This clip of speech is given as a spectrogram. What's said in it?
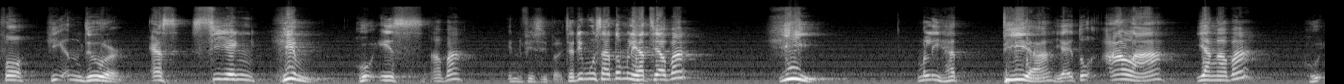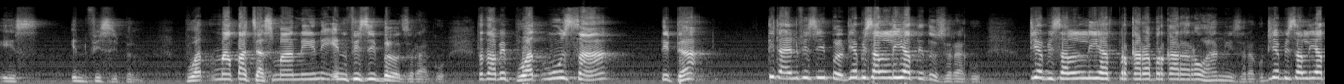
for he endured as seeing him who is apa? Invisible. Jadi Musa itu melihat siapa? He melihat dia yaitu Allah yang apa? Who is invisible. Buat mata jasmani ini invisible, saudaraku. Tetapi buat Musa tidak tidak invisible. Dia bisa lihat itu, saudaraku. Dia bisa lihat perkara-perkara rohani, saudaraku. Dia bisa lihat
